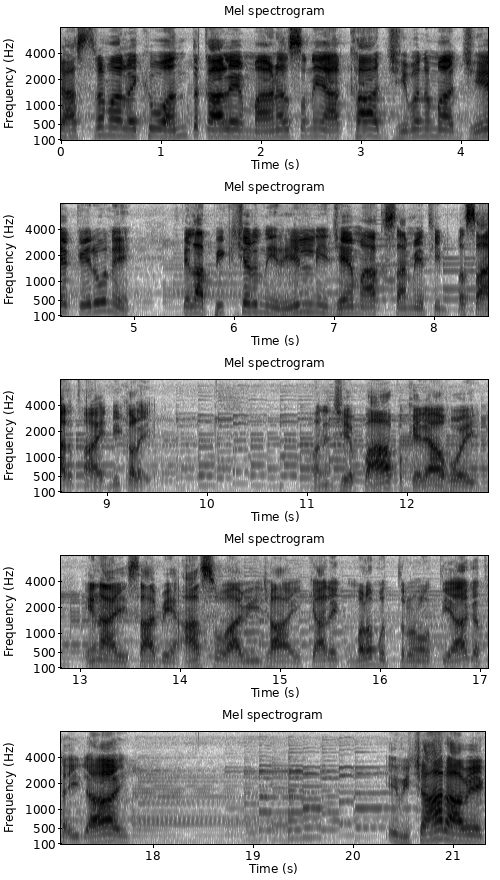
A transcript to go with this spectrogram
શાસ્ત્રમાં લખ્યું, અંતકાલે માણસને આખા જીવનમાં જે કર્યું ને, પેલા પિક્ચરની રીલની જેમ આંખ સામેથી પસાર થાય, નીકળે. અને જે પાપ કર્યા હોય, એના હિસાબે આંસુ આવી જાય, ક્યારેક મળમૂત્રનો ત્યાગ થઈ જાય. એ વિચાર આવે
